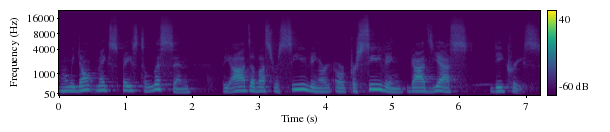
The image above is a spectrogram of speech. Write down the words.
And when we don't make space to listen, the odds of us receiving or, or perceiving God's yes decrease.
